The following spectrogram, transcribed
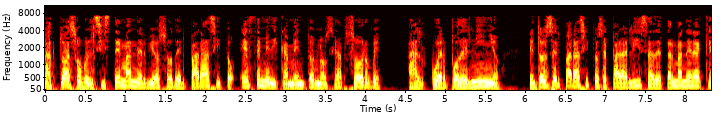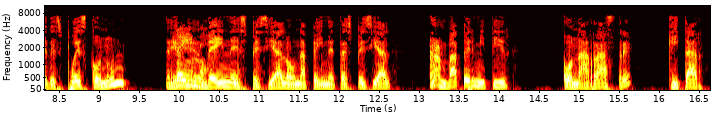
Actúa sobre el sistema nervioso del parásito. Este medicamento no se absorbe al cuerpo del niño. Entonces el parásito se paraliza de tal manera que después con un eh, Peine. peine especial o una peineta especial va a permitir con arrastre quitar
